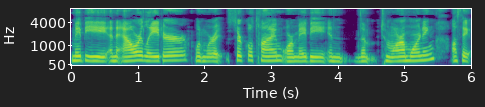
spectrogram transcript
maybe an hour later when we're at circle time or maybe in the tomorrow morning, I'll say,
